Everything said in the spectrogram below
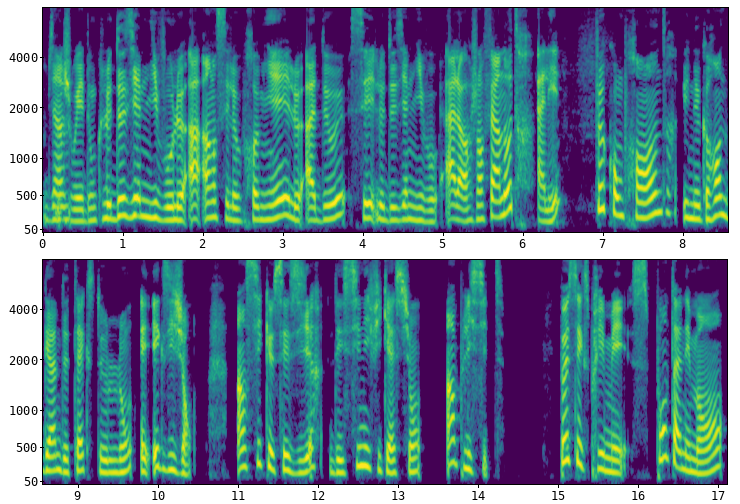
Bien Mm. joué. Donc le deuxième niveau, le A1 c'est le premier, le A2 c'est le deuxième niveau. Alors j'en fais un autre? Allez. Peut comprendre une grande gamme de textes longs et exigeants, ainsi que saisir des significations implicites. Peut s'exprimer spontanément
